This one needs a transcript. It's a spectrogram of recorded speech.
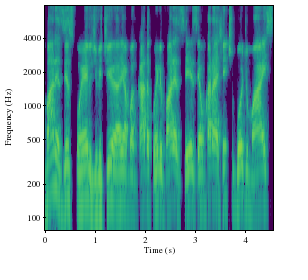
várias vezes com ele, dividi a bancada com ele várias vezes. É um cara gente boa demais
